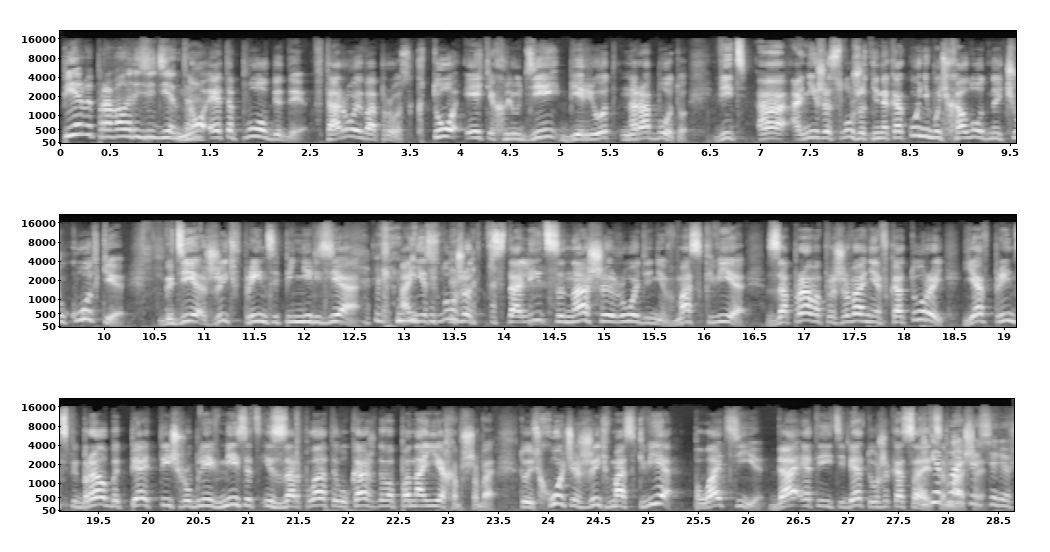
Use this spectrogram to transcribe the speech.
Первый провал резидента. Но это полбеды. Второй вопрос. Кто этих людей берет на работу? Ведь а, они же служат не на какой-нибудь холодной Чукотке, где жить в принципе нельзя. Они служат в столице нашей родине, в Москве, за право проживания в которой я в принципе брал бы 5000 рублей в месяц из зарплаты у каждого понаехавшего. То есть хочешь жить в Москве, плати. Да, это и тебя тоже Так касается, я плачу, Маша. Сереж.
